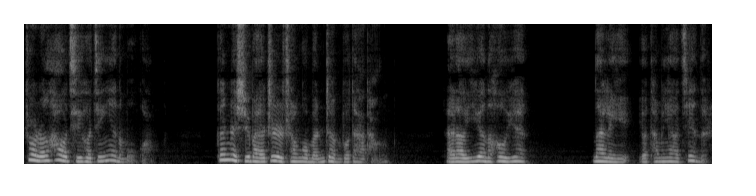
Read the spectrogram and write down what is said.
众人好奇和惊艳的目光，跟着徐白志穿过门诊部大堂，来到医院的后院，那里有他们要见的人。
